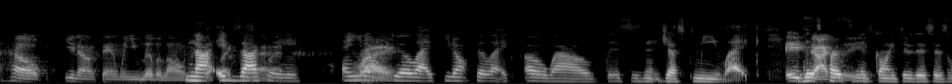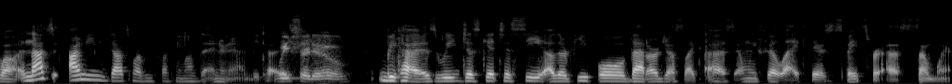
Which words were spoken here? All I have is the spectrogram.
help, you know what I'm saying, when you live alone. Not exactly. Like and you right. don't feel like you don't feel like, oh wow, this isn't just me. Like exactly. this person is going through this as well. And that's I mean, that's why we fucking love the internet because we sure do because we just get to see other people that are just like us and we feel like there's a space for us somewhere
